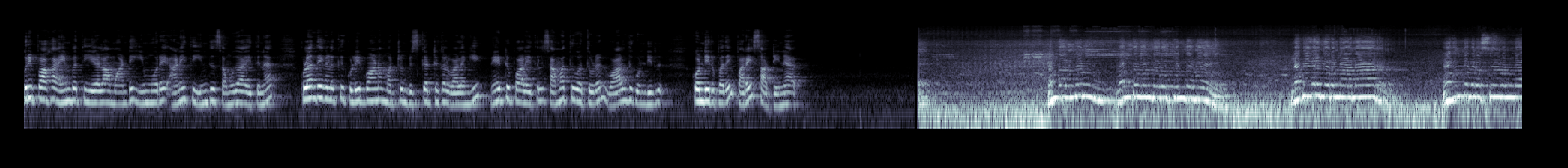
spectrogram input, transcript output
குறிப்பாக ஐம்பத்தி ஏழாம் ஆண்டு இம்முறை அனைத்து இந்து சமுதாயத்தினர் குழந்தைகளுக்கு குளிர்பானம் மற்றும் பிஸ்கட்டுகள் வழங்கி மேட்டுப்பாளையத்தில் சமத்துவத்துடன் வாழ்ந்து கொண்டிரு கொண்டிருப்பதை பறைசாட்டினர் உங்கள் முன் வந்து கொண்டிருக்கின்றது நபிகள் பெருமானார் முகமது ரசூலுல்லா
